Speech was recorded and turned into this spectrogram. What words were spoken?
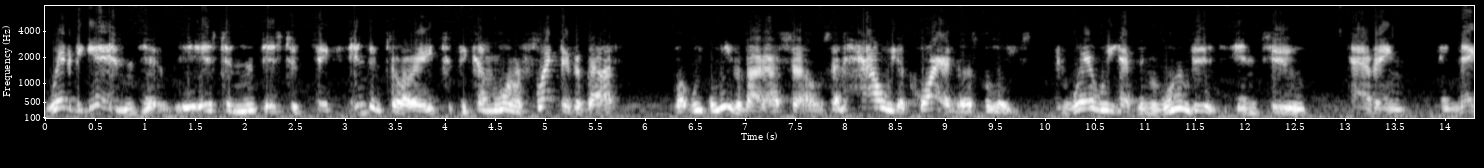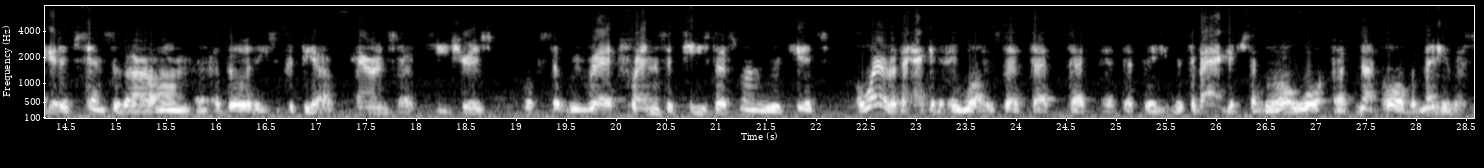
where to begin is to is to take inventory to become more reflective about what we believe about ourselves and how we acquired those beliefs and where we have been wounded into having a negative sense of our own abilities. It could be our parents, our teachers, books that we read, friends that teased us when we were kids, or wherever the heck it, it was that that that that the the baggage that we're all walk, uh, not all, but many of us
